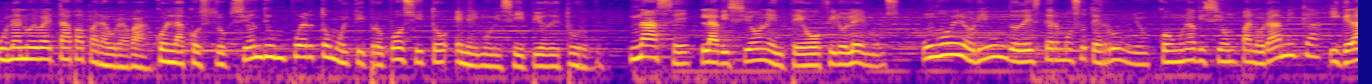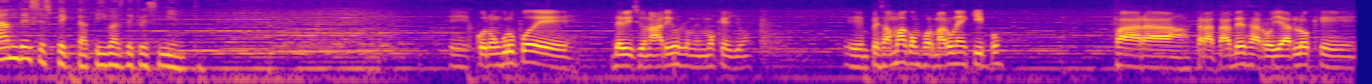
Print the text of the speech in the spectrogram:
una nueva etapa para Urabá, con la construcción de un puerto multipropósito en el municipio de Turbo. Nace la visión en Teófilo Lemos, un joven oriundo de este hermoso terruño con una visión panorámica y grandes expectativas de crecimiento. Eh, con un grupo de, visionarios, lo mismo que yo, eh, empezamos a conformar un equipo para tratar de desarrollar lo que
